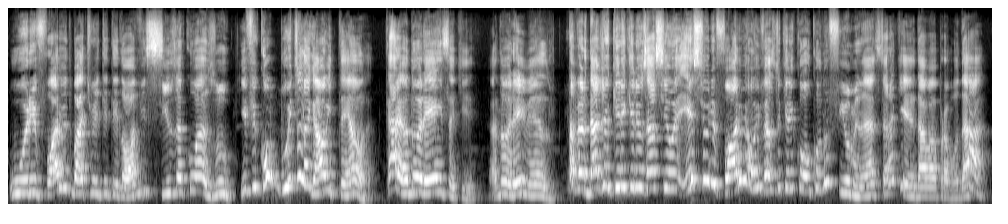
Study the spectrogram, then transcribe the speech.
o uniforme do Batman 89 cinza com azul. E ficou muito legal em tela. Cara, eu adorei isso aqui. Adorei mesmo. Na verdade, eu queria que ele usasse esse uniforme ao invés do que ele colocou no filme, né? Será que dava pra mudar?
